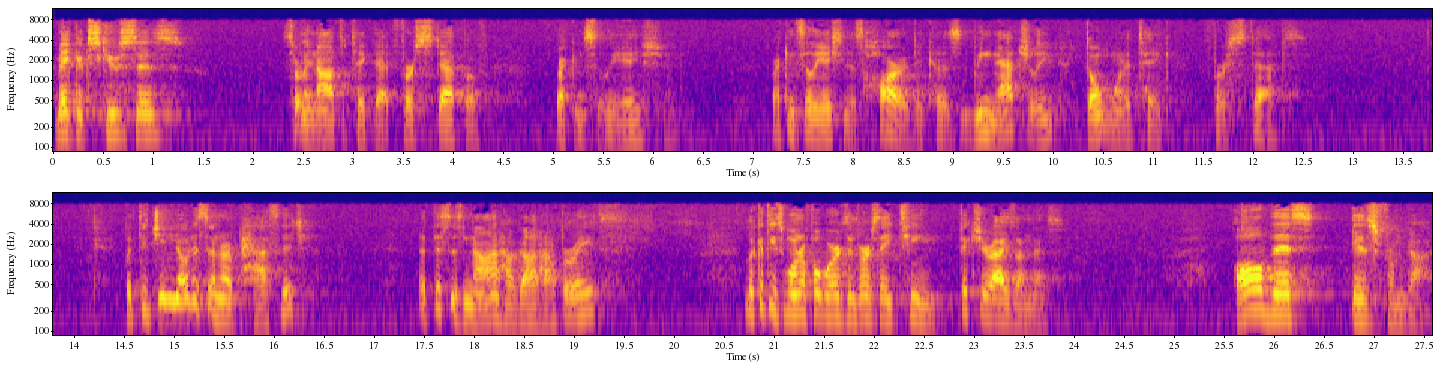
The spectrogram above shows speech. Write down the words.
make excuses? Certainly not to take that first step of reconciliation. Reconciliation is hard because we naturally don't want to take first steps. But did you notice in our passage that this is not how God operates? Look at these wonderful words in verse 18. Fix your eyes on this. All this is from God.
